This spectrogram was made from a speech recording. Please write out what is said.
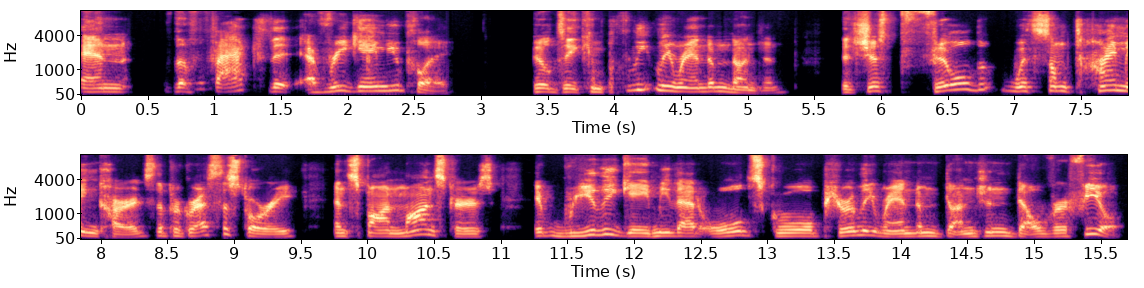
And the fact that every game you play builds a completely random dungeon that's just filled with some timing cards that progress the story and spawn monsters, it really gave me that old school, purely random dungeon delver feel.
